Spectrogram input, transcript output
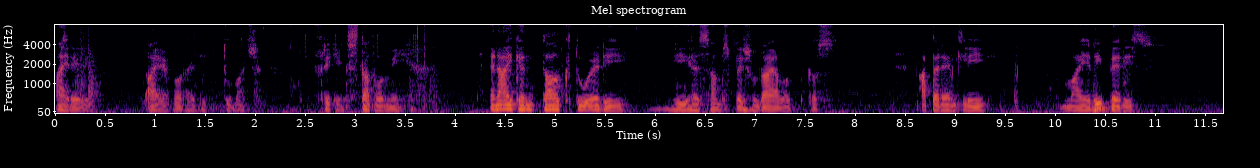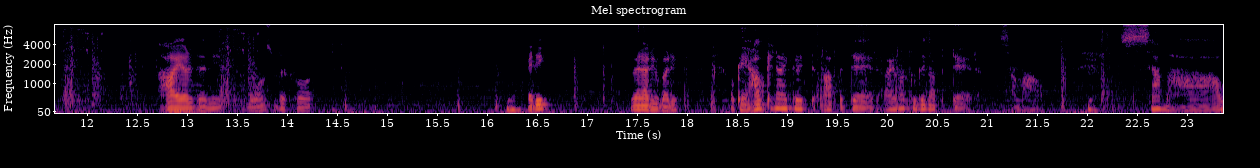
I really, I have already too much freaking stuff on me, and I can talk to Eddie. He has some special dialogue because apparently my repair is higher than it was before. Eddie, where are you, buddy? Okay, how can I get up there? I want to get up there somehow. Somehow.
